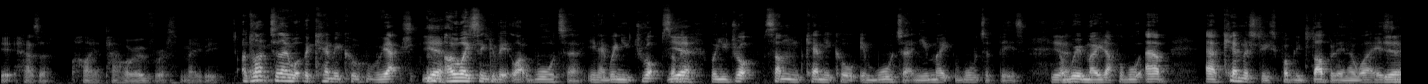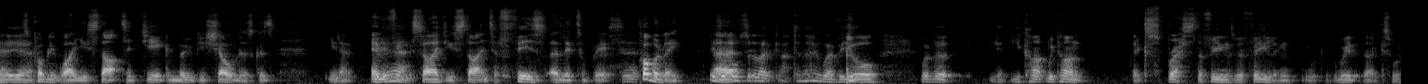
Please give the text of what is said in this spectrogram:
it has a higher power over us. Maybe I'd like to know what the chemical reaction. Yeah. I always think of it like water. You know, when you drop some, Yeah. when you drop some chemical in water and you make the water fizz, Yeah. and we're made up of water. Our, our chemistry is probably bubbling away, isn't Yeah, it? yeah. It's probably why you start to jig and move your shoulders because, you know, everything Yeah. inside you is starting to fizz a little bit. Probably. Is Uh, it also like I don't know whether you're whether you, you can't we can't express the feelings we're feeling we like, 'cause we're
